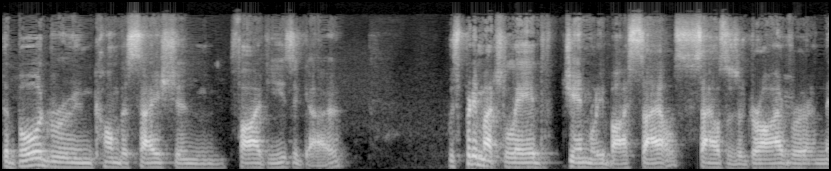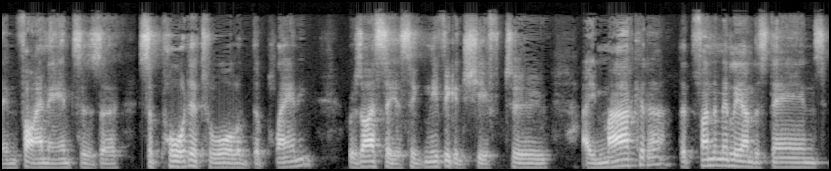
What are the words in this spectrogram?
the boardroom conversation five years ago was pretty much led generally by sales sales as a driver mm. and then finance as a supporter to all of the planning whereas i see a significant shift to a marketer that fundamentally understands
